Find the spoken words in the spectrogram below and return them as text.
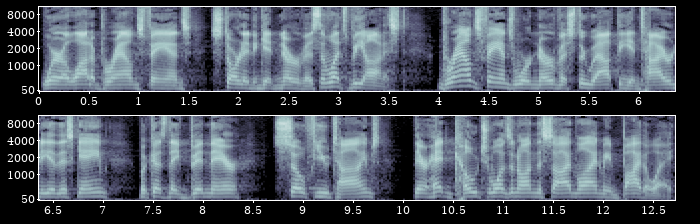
where a lot of Browns fans started to get nervous. And let's be honest, Browns fans were nervous throughout the entirety of this game because they've been there so few times. Their head coach wasn't on the sideline. I mean, by the way,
